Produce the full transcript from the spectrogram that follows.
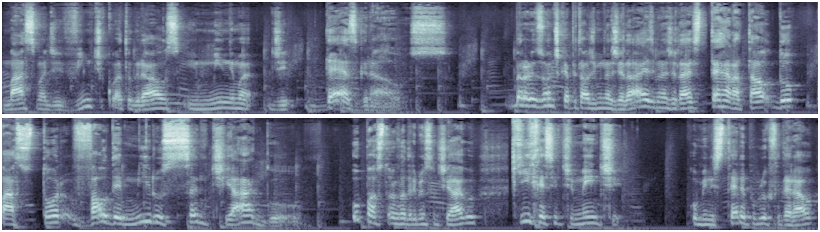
Máxima de 24 graus e mínima de 10 graus. Belo Horizonte, capital de Minas Gerais, Minas Gerais, terra natal do pastor Valdemiro Santiago o pastor Valdemir Santiago, que recentemente o Ministério Público Federal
